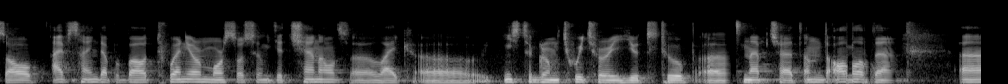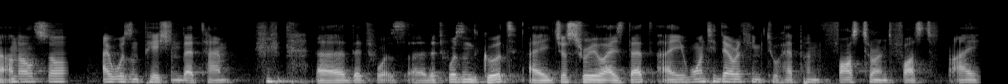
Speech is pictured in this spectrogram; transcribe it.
so I've signed up about 20 or more social media channels uh, like uh, Instagram, Twitter, YouTube, uh, Snapchat, and all of them. Uh, and also, I wasn't patient that time. Uh, that was uh, that wasn't good. I just realized that I wanted everything to happen faster and faster. I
